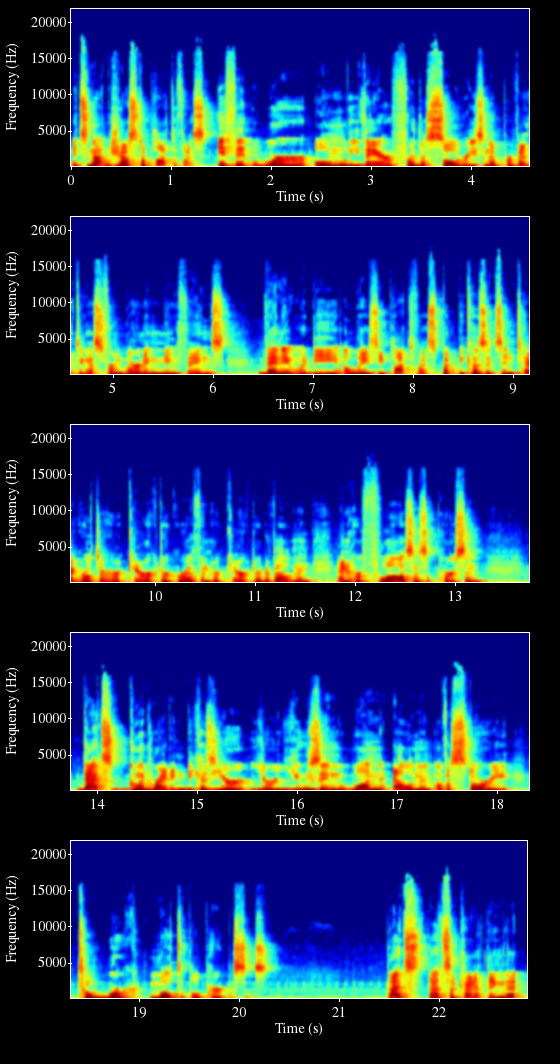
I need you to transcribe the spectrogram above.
It's not just a plot device. If it were only there for the sole reason of preventing us from learning new things, then it would be a lazy plot device. But because it's integral to her character growth and her character development and her flaws as a person, that's good writing because you're you're using one element of a story to work multiple purposes. That's that's the kind of thing that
